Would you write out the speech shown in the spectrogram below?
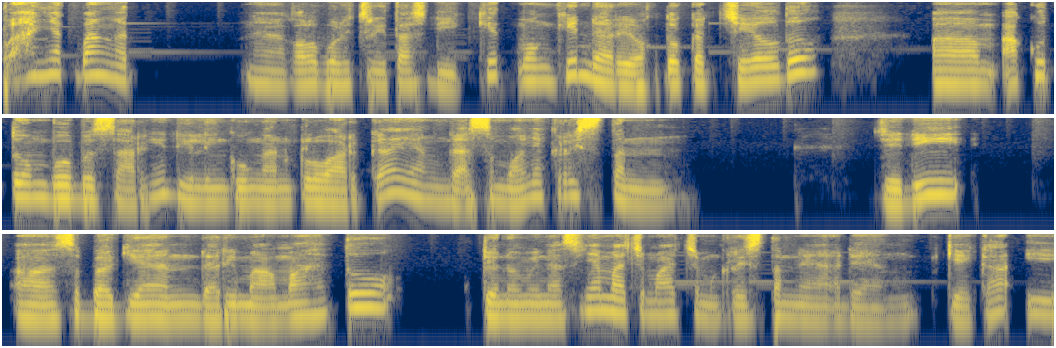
Banyak banget. Nah, kalau boleh cerita sedikit, mungkin dari waktu kecil tuh um, aku tumbuh besarnya di lingkungan keluarga yang nggak semuanya Kristen. Jadi uh, sebagian dari mama itu denominasinya macam-macam Kristen ya. Ada yang GKI,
